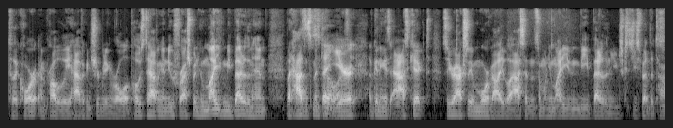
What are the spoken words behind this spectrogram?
to the court and probably have a contributing role opposed to having a new freshman who might even be better than him but hasn't spent that year of getting his ass kicked so you're actually a more valuable asset than someone who might even be better than you just because you spent the time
